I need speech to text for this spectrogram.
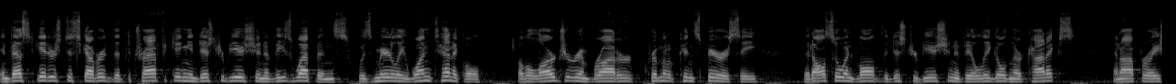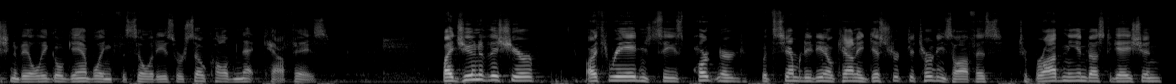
investigators discovered that the trafficking and distribution of these weapons was merely one tentacle of a larger and broader criminal conspiracy that also involved the distribution of illegal narcotics and operation of illegal gambling facilities, or so-called net cafes. By June of this year, our three agencies partnered with San Bernardino County District Attorney's Office to broaden the investigation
